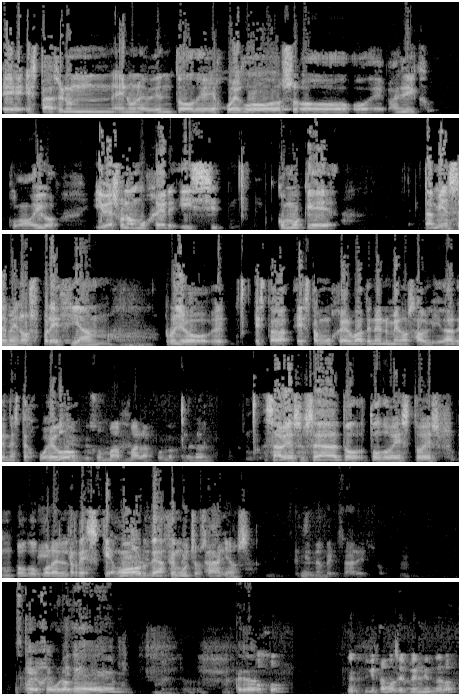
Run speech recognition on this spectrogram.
eh, estás en un, en un evento de juegos o, o de Magic, como digo, y ves una mujer y si- como que también se menosprecian, rollo, eh, esta, esta mujer va a tener menos habilidad en este juego, Sí, que son más malas por lo general. ¿sabes? O sea, to- todo esto es un poco por el resquemor de hace muchos años. Se tiende a pensar eso. Es que Bueno, seguro que. Perdón, Ojo, que estamos defendiéndolo.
